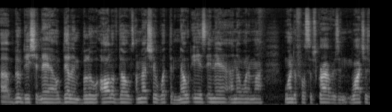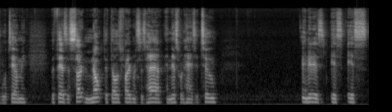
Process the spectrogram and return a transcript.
uh, Bleu de Chanel, Dylan Blue, all of those. I'm not sure what the note is in there. I know one of my wonderful subscribers and watchers will tell me that there's a certain note that those fragrances have, and this one has it too. And it is it's it's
